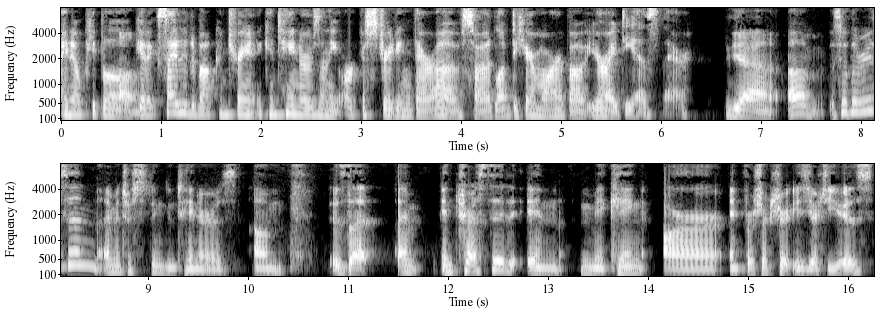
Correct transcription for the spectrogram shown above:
I know people um, get excited about contra- containers and the orchestrating thereof, so I'd love to hear more about your ideas there. Yeah. Um, so the reason I'm interested in containers um, is that I'm interested in making our infrastructure easier to use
